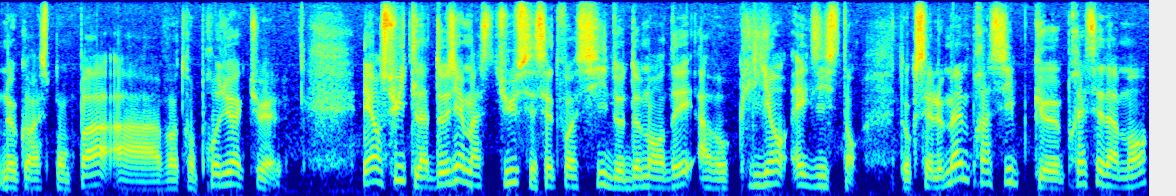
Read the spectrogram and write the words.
ne correspond pas à votre produit actuel. Et ensuite la deuxième astuce est cette fois-ci de demander à vos clients existants. Donc c'est le même principe que précédemment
